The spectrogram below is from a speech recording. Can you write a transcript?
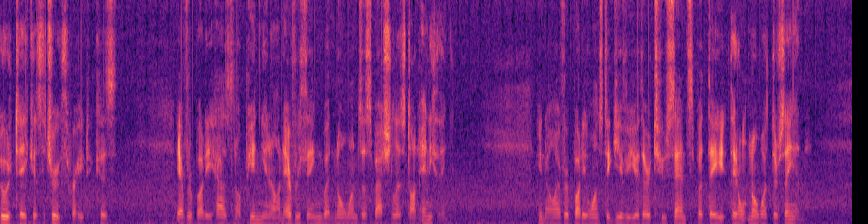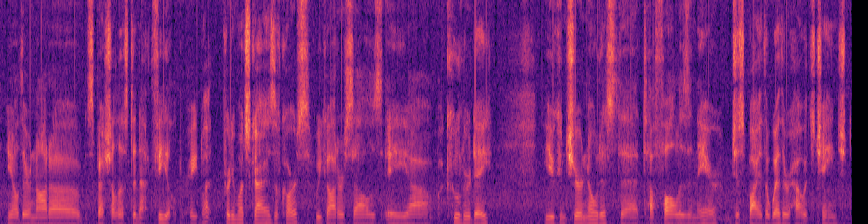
who to take as the truth, right? Because everybody has an opinion on everything, but no one's a specialist on anything. You know, everybody wants to give you their two cents, but they, they don't know what they're saying you know, they're not a specialist in that field, right? But pretty much, guys, of course, we got ourselves a, uh, a cooler day. You can sure notice that uh, fall is in the air just by the weather, how it's changed,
